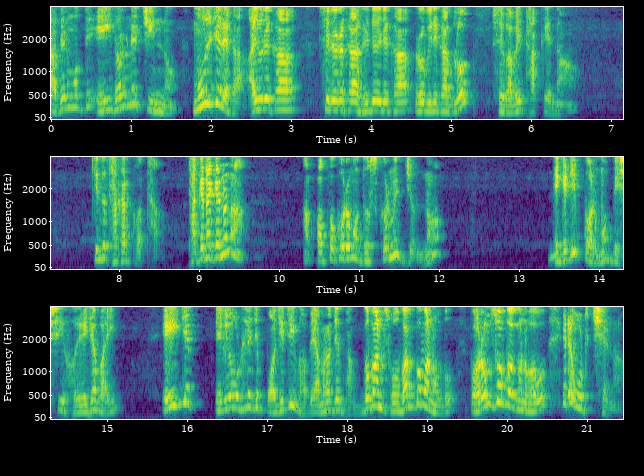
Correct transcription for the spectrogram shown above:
তাদের মধ্যে এই ধরনের চিহ্ন, মূল যে রেখা আয়ু রেখা শিরোরেখা হৃদয় রেখা রবি রেখাগুলো সেভাবে থাকে না। কিন্তু থাকার কথা, থাকে না কেন না? অপকর্ম দুষ্কর্মের জন্য নেগেটিভ কর্ম বেশি হয়ে যাওয়াই এই যে এগুলো উঠলে যে পজিটিভ হবে, আমরা যে ভাগ্যবান, সৌভাগ্যবান হব, পরম সৌভাগ্যবান হব, এটা উঠছে না।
